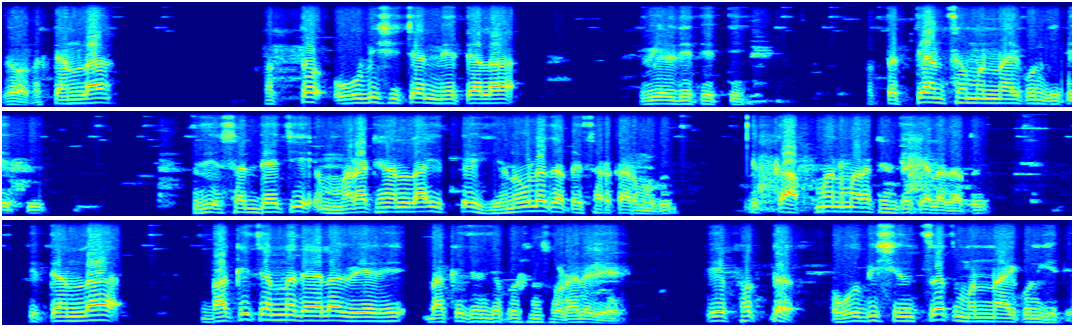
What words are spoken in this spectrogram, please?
जवळपास. त्यांना फक्त ओबीसीच्या नेत्याला वेळ देते ते. फक्त त्यांचं म्हणणं ऐकून घेते ते. म्हणजे सध्याची मराठ्यांना इतकं हिनवलं जातंय सरकारमधून. इतका अपमान मराठ्यांचा केला जातोय. की त्यांना बाकीच्यांना द्यायला वेळ आहे बाकीच्यांचे प्रश्न सोडायला वेळ आहे. ते फक्त ओबीसींच म्हणणं ऐकून घेते.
